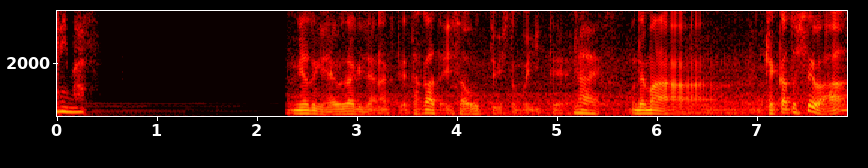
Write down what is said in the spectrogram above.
ります。宮崎駿だけじゃなくて高畑勲っていう人もいて、はい、でまあ結果としては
